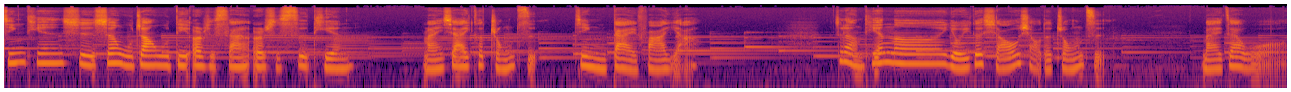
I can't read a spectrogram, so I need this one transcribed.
今天是身无障物第二十三、二十四天，埋下一颗种子，静待发芽。这两天呢，有一个小小的种子埋在我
